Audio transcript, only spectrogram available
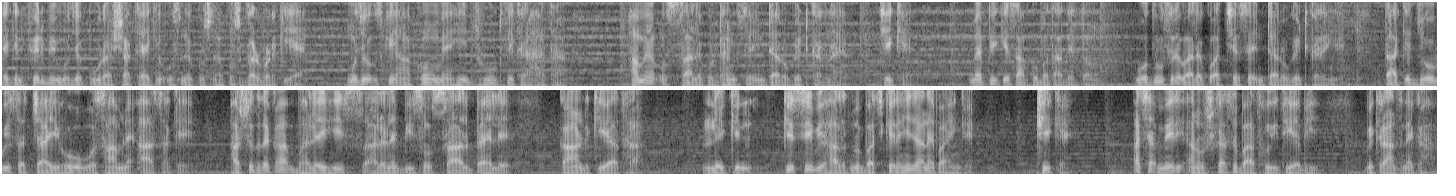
लेकिन फिर भी मुझे पूरा शक है कि उसने कुछ ना कुछ गड़बड़ किया है। मुझे उसकी आँखों में ही झूठ दिख रहा था। हमें उस साले को ढंग से इंटेरोगेट करना है। ठीक है, मैं पीके साहब को बता देता हूँ। वो दूसरे वाले को अच्छे से इंटेरोगेट करेंगे, ताकि जो भी सच्चाई हो वो सामने आ सके। हर्षद ने कहा, भले ही साले ने बीसों साल पहले कांड किया था, लेकिन किसी भी हालत में बच के नहीं जाने पाएँगे। ठीक है अच्छा मेरी अनुष्का से बात हुई थी अभी। विक्रांत ने कहा,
